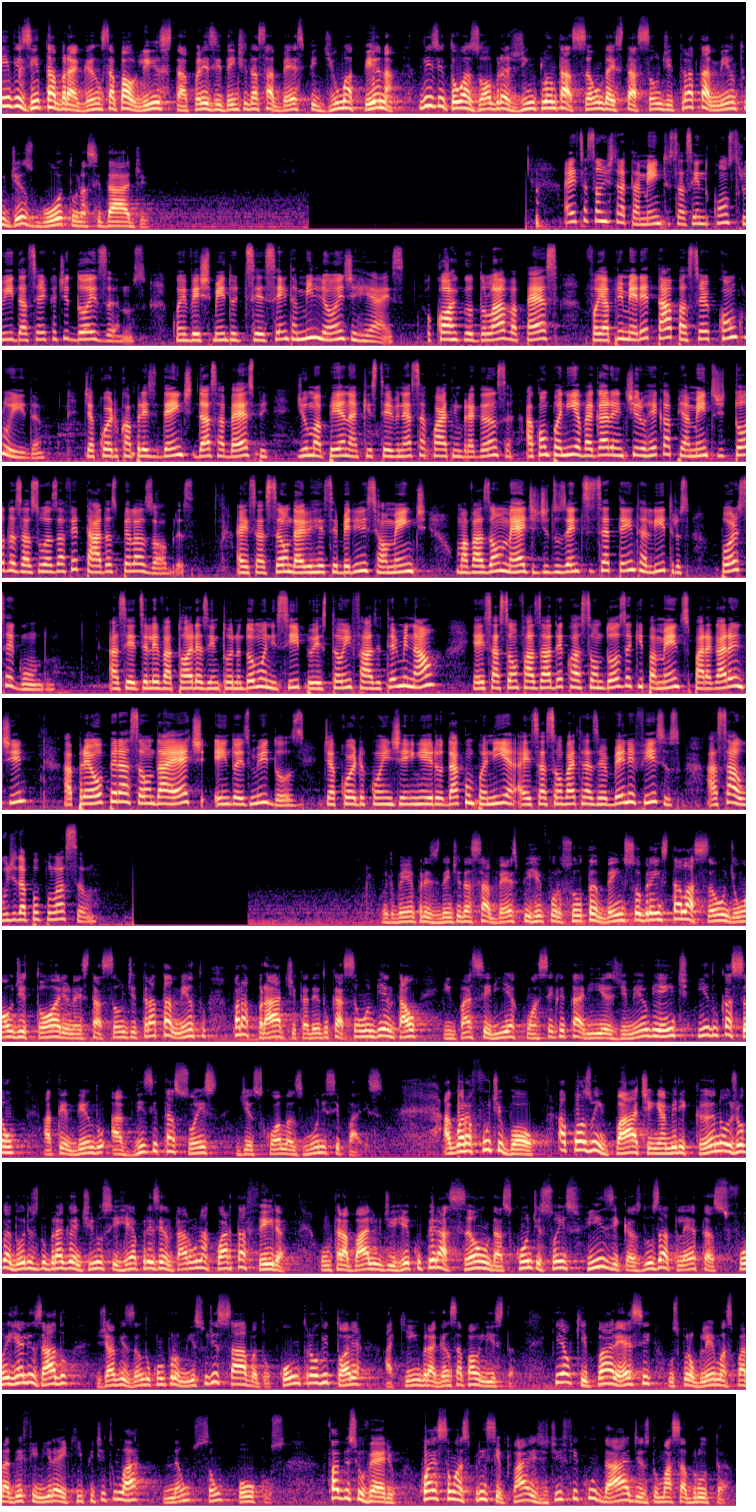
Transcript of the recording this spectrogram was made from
Em visita a Bragança Paulista, a presidente da Sabesp, Dilma Pena, visitou as obras de implantação da estação de tratamento de esgoto na cidade. A estação de tratamento está sendo construída há cerca de dois anos, com investimento de 60 milhões de reais. O córrego do Lava Pés foi a primeira etapa a ser concluída. De acordo com a presidente da Sabesp, Dilma Pena, que esteve nessa quarta em Bragança, a companhia vai garantir o recapeamento de todas as ruas afetadas pelas obras. A estação deve receber inicialmente uma vazão média de 270 litros por segundo. As redes elevatórias em torno do município estão em fase terminal e a estação faz a adequação dos equipamentos para garantir a pré-operação da ET em 2012. De acordo com o engenheiro da companhia, a estação vai trazer benefícios à saúde da população. Muito bem, a presidente da Sabesp reforçou também sobre a instalação de um auditório na estação de tratamento para a prática da educação ambiental, em parceria com as secretarias de Meio Ambiente e Educação, atendendo a visitações de escolas municipais. Agora, futebol. Após o empate em Americana, os jogadores do Bragantino se reapresentaram na quarta-feira. Um trabalho de recuperação das condições físicas dos atletas foi realizado, já visando o compromisso de sábado contra o Vitória, aqui em Bragança Paulista. E ao que parece, os problemas para definir a equipe titular não são poucos. Fábio Silvério, quais são as principais dificuldades do Massa Bruta?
